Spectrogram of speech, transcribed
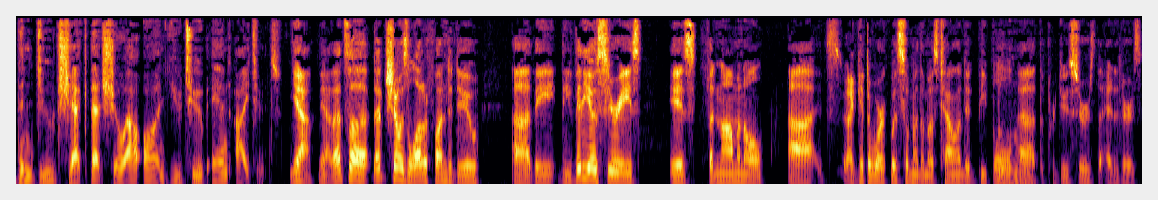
then do check that show out on YouTube and iTunes. Yeah, yeah, that's a that show is a lot of fun to do. Uh, the the video series is phenomenal. Uh, it's I get to work with some of the most talented people, mm-hmm. uh, the producers, the editors,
